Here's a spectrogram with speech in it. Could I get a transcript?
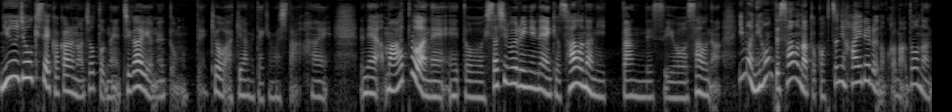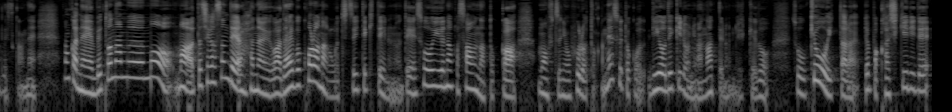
入場規制かかるのはちょっとね違うよねと思って今日は諦めてきました。はい。でねまああとはねえっ、ー、と久しぶりにね今日サウナに行ってたんですよ。サウナ。今日本ってサウナとか普通に入れるのかな？どうなんですかね？なんかねベトナムもまあ私が住んでいるハノイはだいぶコロナが落ち着いてきているのでそういうなんかサウナとかまあ普通にお風呂とかねそういうとこ利用できるようにはなってるんですけどそう今日行ったらやっぱ貸し切りで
